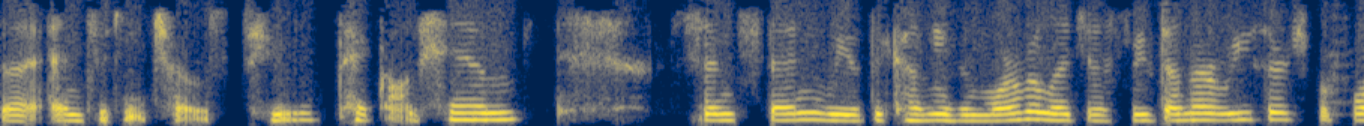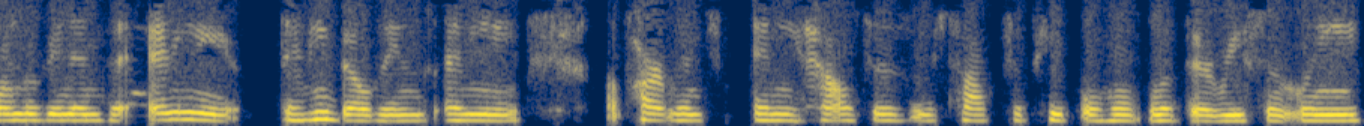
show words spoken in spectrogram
the entity chose to pick on him. Since then, we've become even more religious. We've done our research before moving into any any buildings, any apartments, any houses. We've talked to people who've lived there recently,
